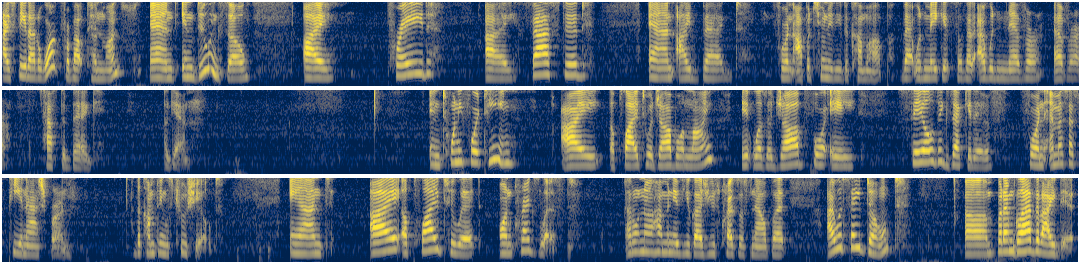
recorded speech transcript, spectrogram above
I stayed out of work for about 10 months. And in doing so, I prayed, I fasted, and I begged for an opportunity to come up that would make it so that I would never, ever have to beg again. In 2014, I applied to a job online. It was a job for a sales executive for an MSSP in Ashburn. The company was TrueShield. And I applied to it on Craigslist. I don't know how many of you guys use Craigslist now, but I would say don't. Um, but I'm glad that I did.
